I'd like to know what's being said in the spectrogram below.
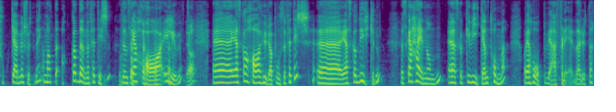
tok jeg en beslutning om at akkurat denne fetisjen, den skal jeg ha i livet mitt. Ja. Eh, Jeg skal ha hurraposefetisj. Eh, Jeg skal dyrke den. Jeg skal hegne om den. Jeg skal ikke vike en tomme. Og jeg håper vi er flere der ute.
